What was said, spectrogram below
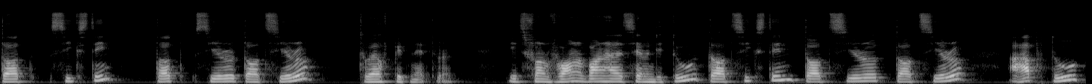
172.16.0.0 12-bit network. It's from 172.16.0.0 up to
